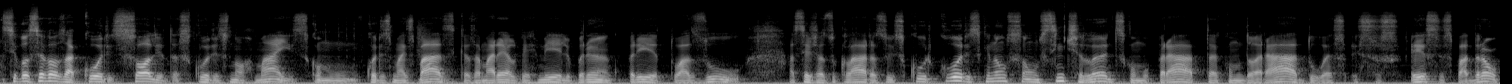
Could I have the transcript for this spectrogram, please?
Se você vai usar cores sólidas, cores normais, como cores mais básicas, amarelo, vermelho, branco, preto, azul, seja azul claro, azul escuro, cores que não são cintilantes, como prata, como dourado, esses, esses padrão,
